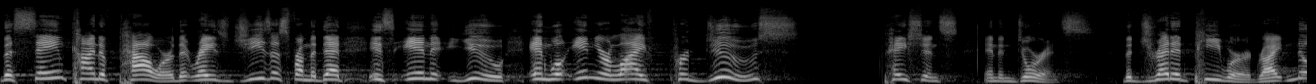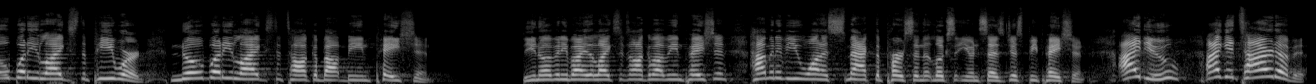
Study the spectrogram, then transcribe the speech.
The same kind of power that raised Jesus from the dead is in you and will in your life produce patience and endurance. The dreaded P word, right? Nobody likes the P word. Nobody likes to talk about being patient. Do you know of anybody that likes to talk about being patient? How many of you want to smack the person that looks at you and says, just be patient? I do. I get tired of it.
